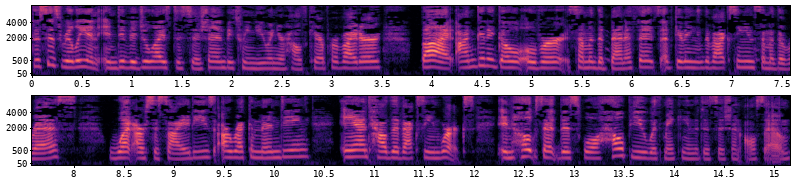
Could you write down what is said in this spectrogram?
This is really an individualized decision between you and your healthcare provider, but I'm going to go over some of the benefits of giving the vaccine, some of the risks, what our societies are recommending, and how the vaccine works in hopes that this will help you with making the decision also.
